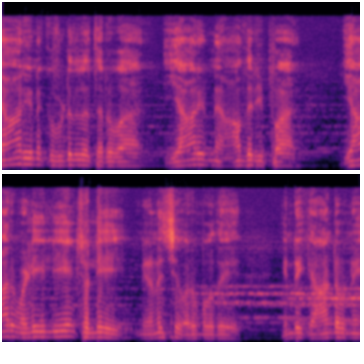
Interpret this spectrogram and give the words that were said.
யார் எனக்கு விடுதலை தருவார்? யார் என்னை ஆதரிப்பார்? யார் வழியிலேயே சொல்லி நினச்சி வரும்போது இன்றைக்கு ஆண்டவனை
